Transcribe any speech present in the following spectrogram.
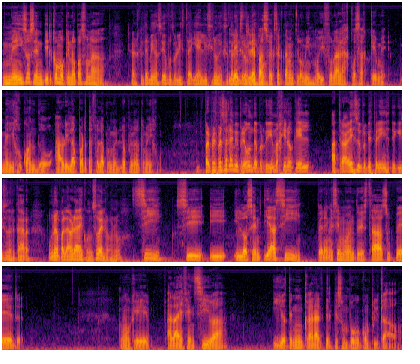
me hizo sentir como que no pasó nada. Claro, es que él también ha sido futbolista y a él le hicieron Le, exactamente lo le mismo. pasó exactamente lo mismo. Y fue una de las cosas que me, me dijo cuando abrí la puerta. Fue la primer- lo primero que me dijo. Pero, pero esa era mi pregunta, porque yo imagino que él, a través de su propia experiencia, te quiso acercar una palabra de consuelo, ¿no? Sí, sí. Y, y lo sentía así. Pero en ese momento yo estaba súper... Como que a la defensiva. Y yo tengo un carácter que es un poco complicado.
